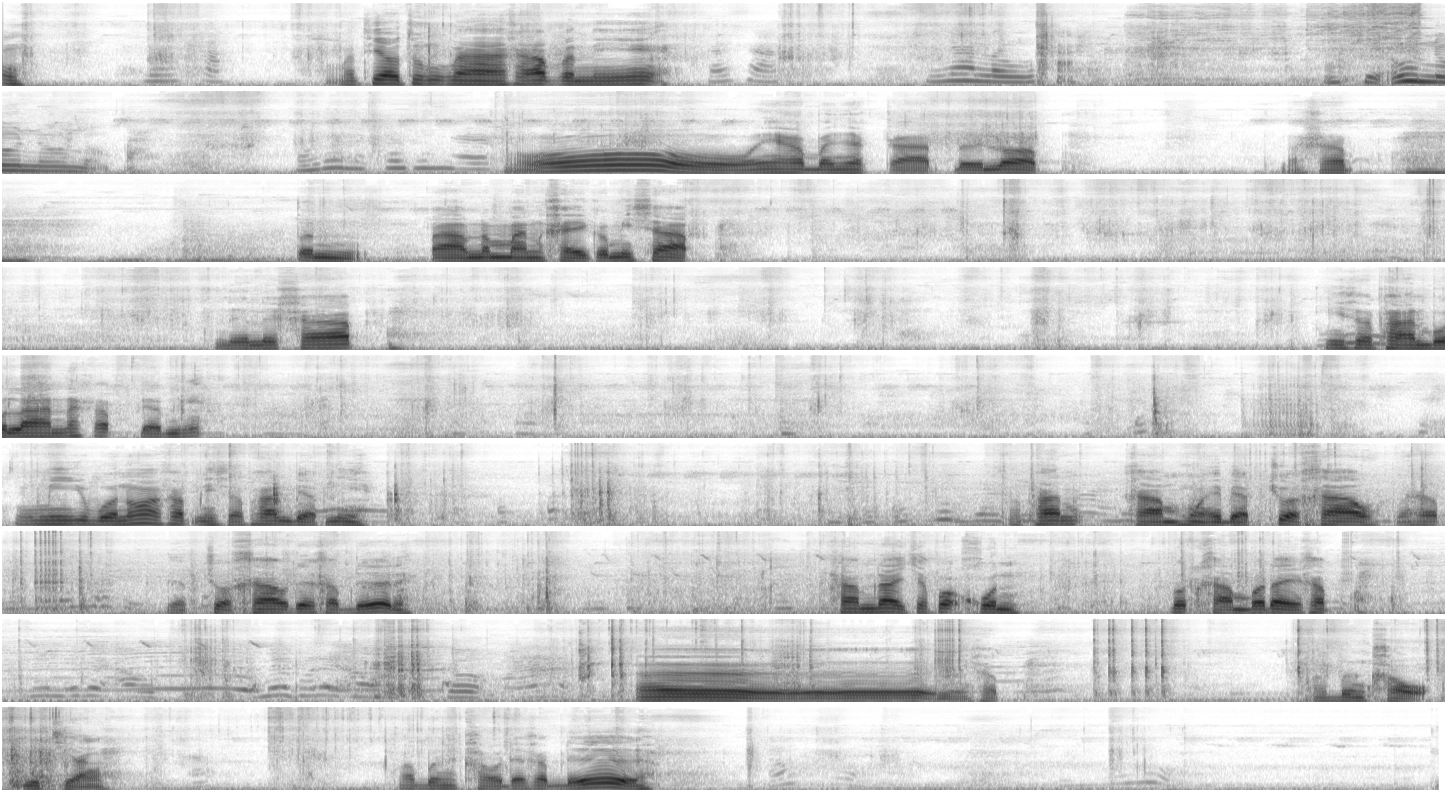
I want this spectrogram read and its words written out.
ลงค่ะมาเที่ยวทุ่งนาครับวันนี้ใช่ค่ะย่าลงค่ะโอเคโอ้ no no no ไปเอาย่ามาเที่ยวทุ่งนาโอ้นี่ครับบรรยากาศโดยรอบนะครับ ต้นปาล์มน้ำมันใครก็ไม่ทราบ เดินเลยครับ มีสะพานโบราณนะครับ แบบนี้ ยังมีอยู่บนนอครับนี่สะพานแบบนี้ สะพานขามหวยแบบชั่วคราวนะครับ แบบชั่วคราวเด้อครับเด้อเนี่ยข้ามได้เฉพาะคนรถขามบ่ได้ครับ เออเกิดมาเออนี่ครับ มาเบิ้งเขาอยู่เถียง มาเบิ้งเขาเด้ครับเด้อ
